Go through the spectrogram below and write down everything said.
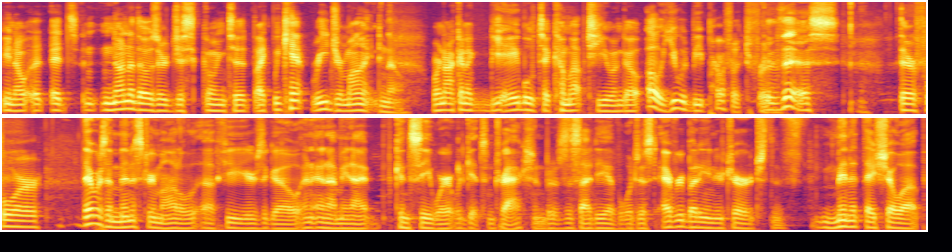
you know, it, it's none of those are just going to like. We can't read your mind. No. we're not going to be able to come up to you and go, "Oh, you would be perfect for this." Therefore, There was a ministry model a few years ago, and, and I mean, I can see where it would get some traction, but it was this idea of, well, just everybody in your church, the minute they show up,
